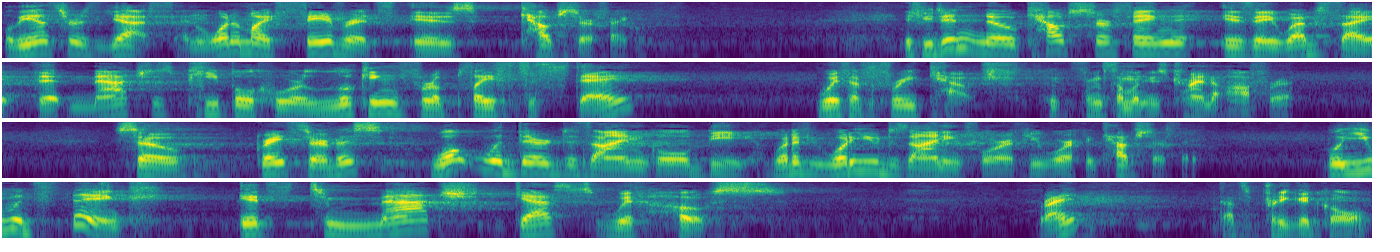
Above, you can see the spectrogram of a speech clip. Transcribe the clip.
Well, the answer is yes. And one of my favorites is couchsurfing. If you didn't know, couchsurfing is a website that matches people who are looking for a place to stay with a free couch from someone who's trying to offer it. So, great service. What would their design goal be? What, if, what are you designing for if you work at Couchsurfing? Well, you would think it's to match guests with hosts, right? That's a pretty good goal.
